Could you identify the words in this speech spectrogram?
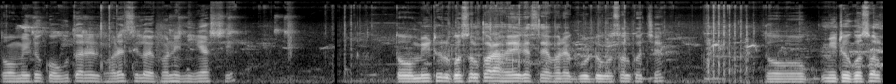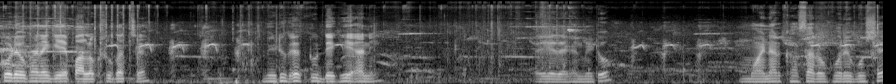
তো মিঠু কবুতরের ঘরে ছিল, এখনই নিয়ে আসছি। তো মিঠুর গোসল করা হয়ে গেছে, এবারে গুড্ডু গোসল করছে। তো মিঠু গোসল করে ওখানে গিয়ে পালক শুকাচ্ছে। মিঠুকে একটু দেখিয়ে আনি। এই যে দেখেন মিঠু, ময়নার খাঁচার ওপরে বসে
